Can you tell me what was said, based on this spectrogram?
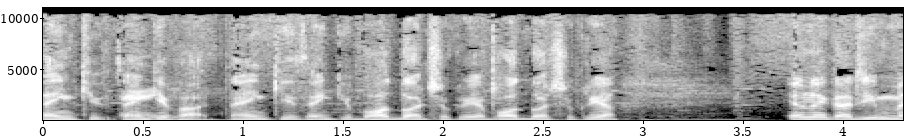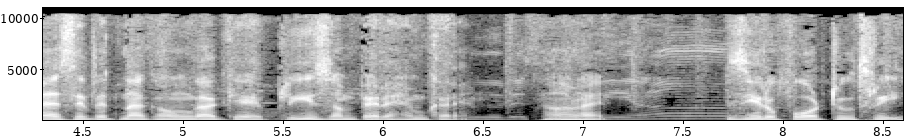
thank you thank you for thank you thank you बहुत बहुत शुक्रिया. बहुत बहुत शुक्रिया. इन्होंने कहा जी मैं सिर्फ़ इतना कहूँगा कि प्लीज़ हम पे रहम करें. Zero four two three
